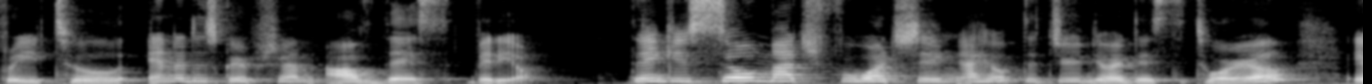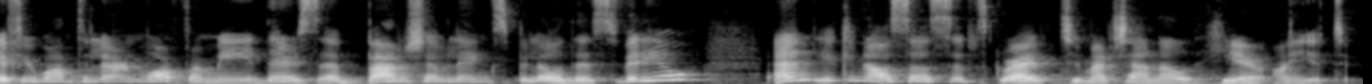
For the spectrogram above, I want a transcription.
free tool in the description of this video. Thank you so much for watching. I hope that you enjoyed this tutorial. If you want to learn more from me, there's a bunch of links below this video. And you can also subscribe to my channel here on YouTube.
